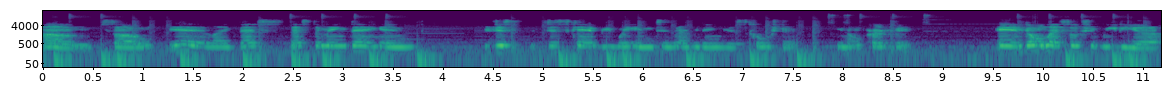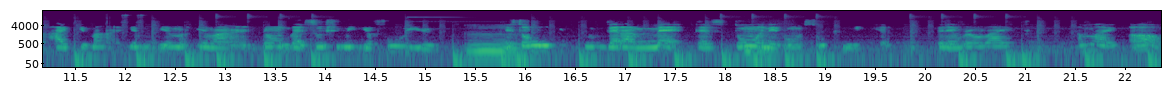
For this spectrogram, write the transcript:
Um. So yeah, like that's that's the main thing, and you just just can't be waiting until everything is kosher, you know, perfect. And don't let social media hype your mind, your, your, your mind. Don't let social media fool you. Mm. So many people that I met that's doing mm-hmm. it on social media, but in real life, I'm like, oh,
